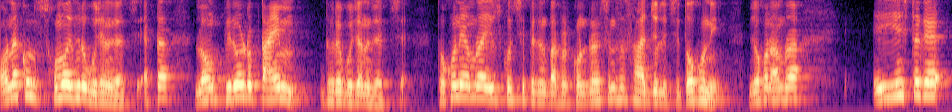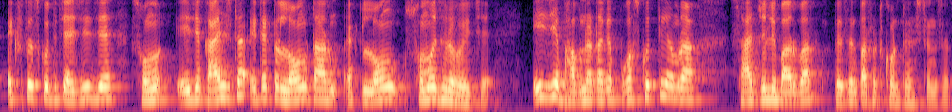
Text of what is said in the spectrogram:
অনেকক্ষণ সময় ধরে বোঝানো যাচ্ছে। একটা লং পিরিয়ড অফ টাইম ধরে বোঝানো যাচ্ছে। তখনই আমরা ইউজ করছি প্রেজেন্ট পারফেক্ট কন্টিনিউয়াস সাহায্য নিচ্ছি, তখনই। যখন আমরা এই জিনিসটাকে এক্সপ্রেস করতে চাইছি যে সময়, এই যে কাজটা, এটা একটা লং টার্ম একটা লং সময় ধরে হয়েছে। এই যে ভাবনাটাকে প্রকাশ করতেই আমরা সাহায্য নিই বারবার প্রেজেন্ট পারফেক্ট কন্টিনিউয়াস টেন্সের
